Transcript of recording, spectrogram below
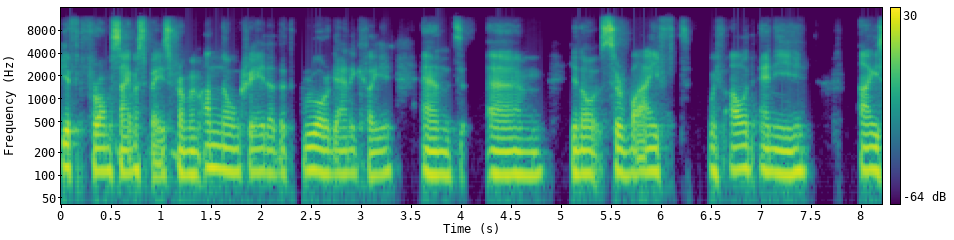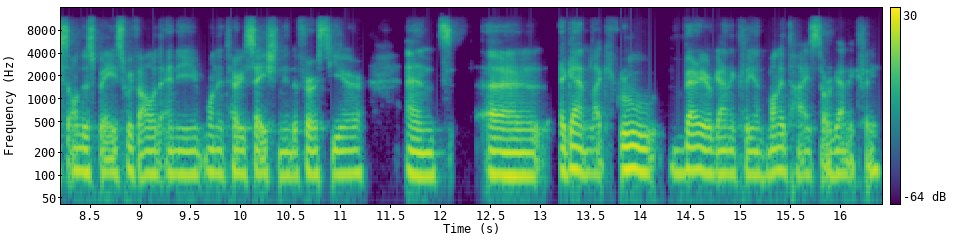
gift from cyberspace from an unknown creator that grew organically and um, you know survived without any eyes on the space, without any monetization in the first year, and uh, again like grew very organically and monetized organically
